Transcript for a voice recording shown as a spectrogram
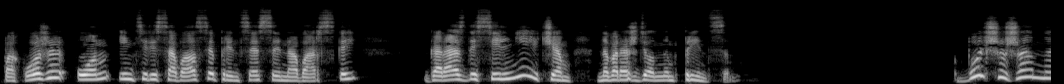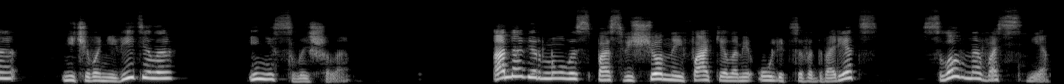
Похоже, он интересовался принцессой Наварской гораздо сильнее, чем новорожденным принцем. Больше Жанна ничего не видела и не слышала. Она вернулась по освещенной факелами улице во дворец, словно во сне.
